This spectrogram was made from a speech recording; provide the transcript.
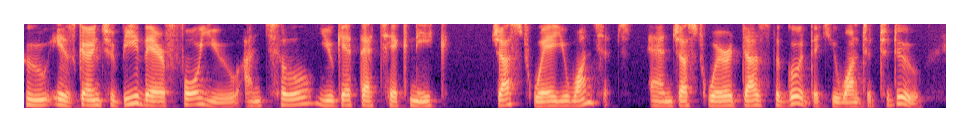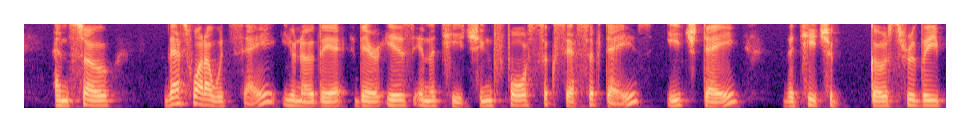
who is going to be there for you until you get that technique just where you want it and just where it does the good that you want it to do. And so, that's what I would say. You know, there there is in the teaching four successive days. Each day, the teacher goes through the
